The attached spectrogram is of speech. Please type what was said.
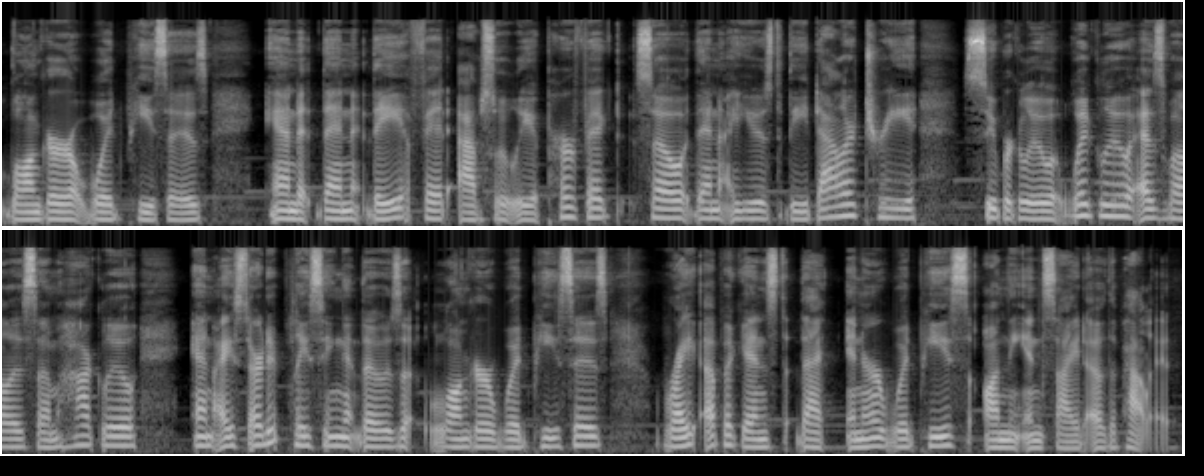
longer wood pieces and then they fit absolutely perfect. So then I used the Dollar Tree super glue wood glue as well as some hot glue and I started placing those longer wood pieces right up against that inner wood piece on the inside of the pallet.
